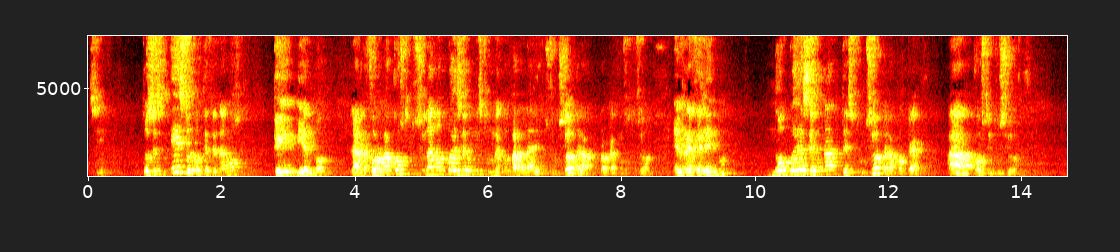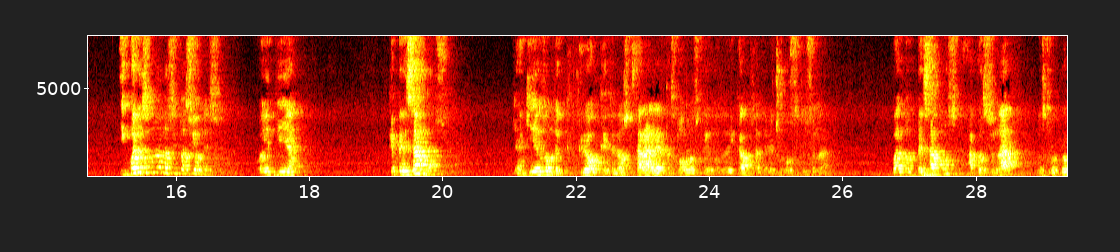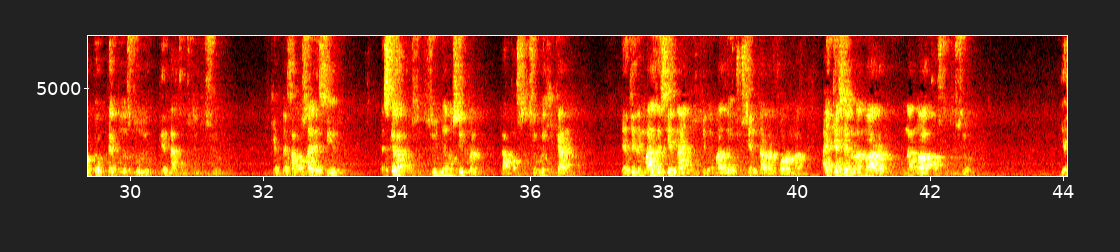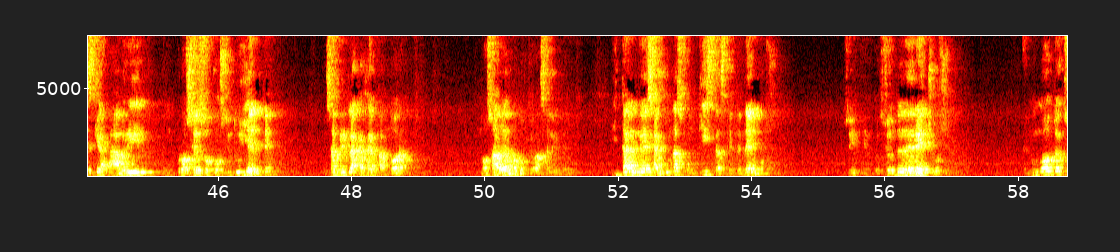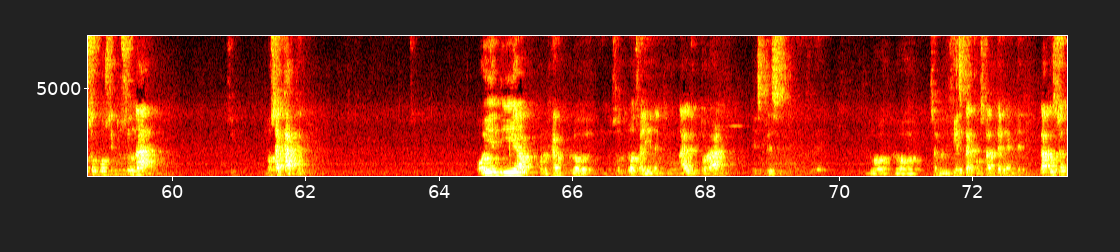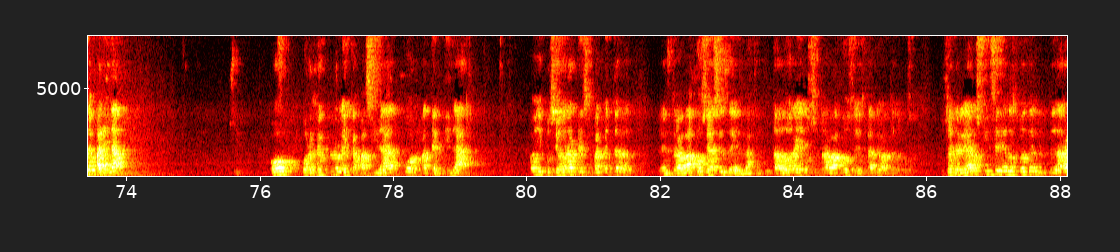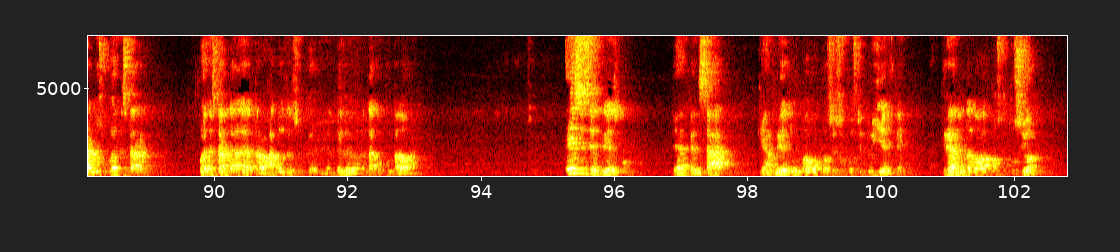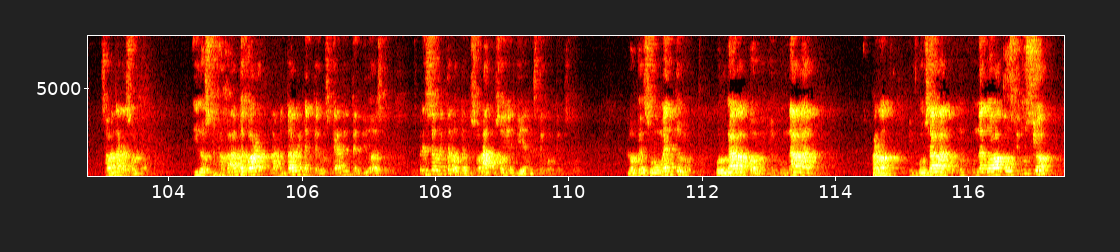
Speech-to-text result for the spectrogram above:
¿sí? Entonces, eso es lo que tenemos que ir viendo. La reforma constitucional no puede ser un instrumento para la destrucción de la propia constitución. El referéndum no puede ser una destrucción de la propia uh, constitución. ¿Y cuáles son las situaciones hoy en día que pensamos, y aquí es donde creo que tenemos que estar alertas todos los que nos dedicamos al derecho constitucional, cuando empezamos a cuestionar nuestro propio objeto de estudio, que es la Constitución, y que empezamos a decir, es que la Constitución ya no sirve, la Constitución mexicana ya tiene más de 100 años, tiene más de 800 reformas, hay que hacer una nueva, una nueva Constitución. Y es que abrir un proceso constituyente es abrir la caja de Pandora. No sabemos lo que va a salir de ahí. Y tal vez algunas conquistas que tenemos, ¿sí? en cuestión de derechos, en un nuevo texto constitucional no se acaten. Hoy en día, por ejemplo, nosotros ahí en el Tribunal Electoral, este lo, se manifiesta constantemente, la cuestión de paridad. O, por ejemplo, la incapacidad por maternidad. Oye, pues si ahora principalmente el trabajo se hace desde la computadora, y no son trabajos de estar levantando cosas, pues en realidad los 15 días después de, dar a luz pueden estar, pueden estar trabajando desde, desde una computadora. Ese es el riesgo de pensar que abriendo un nuevo proceso constituyente, creando una nueva constitución, se van a resolver. Y los que trabajan mejor, lamentablemente, los que han entendido esto, es precisamente los venezolanos hoy en día en este contexto. Lo que en su momento purgaban, por, impugnaban, perdón, impulsaban una nueva constitución,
